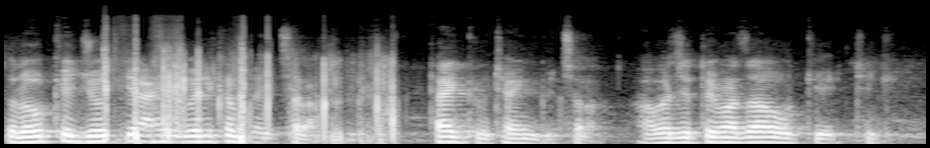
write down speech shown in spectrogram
चला ओके ज्योती आहे वेलकम ताई चला. थँक्यू थँक्यू चला. आवाज येतोय माझा? ओके ठीक आहे.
